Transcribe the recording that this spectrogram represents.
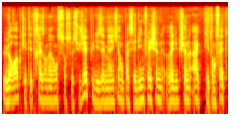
l'Europe qui était très en avance sur ce sujet, puis les Américains ont passé l'Inflation Reduction Act qui est en fait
